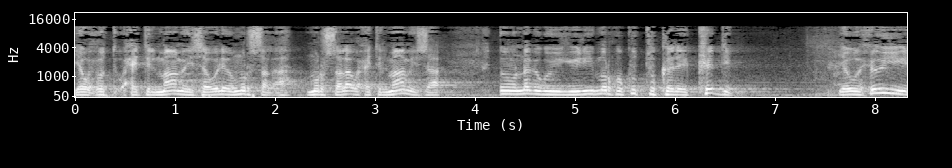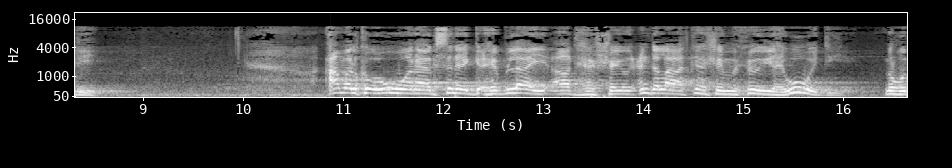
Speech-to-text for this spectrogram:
waxay tilmaamaysaa waliba mursal ah. Mursala waxay tilmaamaysaa inuu nabigu yidhi markuu ku tukaday kadib. Yo wuxuu yidhi camalka ugu wanaagsanee heblaay aad heshay oo cind allah aad ka heshay muxuu yahay? Wuu weydiiyey. Markuu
